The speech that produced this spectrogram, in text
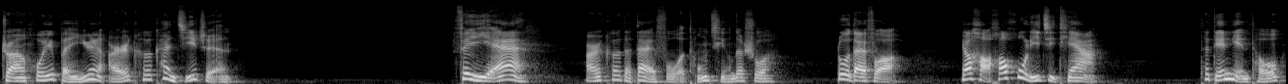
转回本院儿科看急诊。肺炎，儿科的大夫同情地说：“陆大夫，要好好护理几天啊。”他点点头，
